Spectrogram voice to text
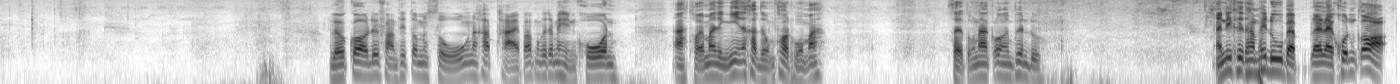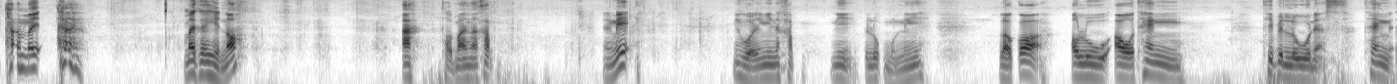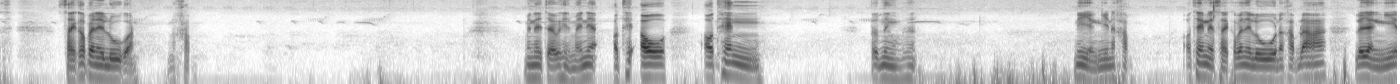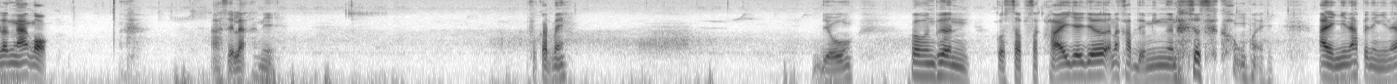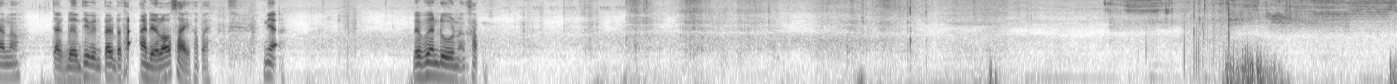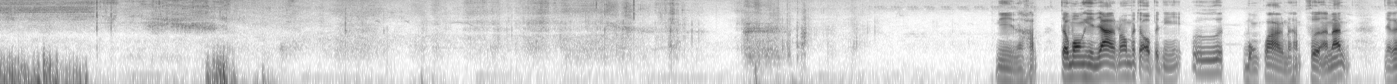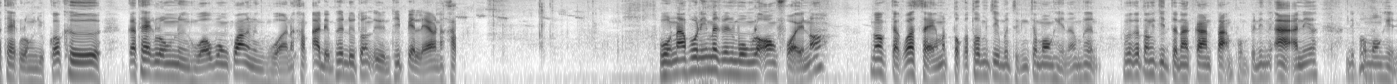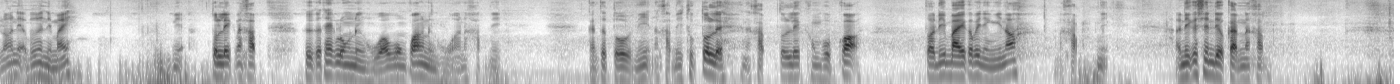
แล้วก็ด้วยความที่ต้นมันสูงนะครับ ถ่ายปั๊บมันก็จะไม่เห็นโคนอะถอยมาอย่างนี้นะครับเดี๋ยวผมถอดหัวมาใส่ตรงหน้ากล้องให้เพื่อนดู อันนี้คือทำให้ดูแบบหลาย ๆ คนก็ไม่ไม่เคยเห็นเนาะอะถอดมานะครับ อย่างนี้ นี่หัวอย่างนี้นะครับ นี่เป็นลูกหมุนนี้ เราก็เอารูเอาแท่งที่เป็นรูเนี่ยแท่งเนี่ยใส่เข้าไปในรูก่อนนะครับไม่แน่ใจว่าเห็นไหมเนี่ยเอาเอาเอาแท่งแป๊บหนึงเพื่อนนี่อย่างนี้นะครับ เอาแท่งเนี่ยใส่เข้าไปในรูนะครับ แล้วแล้วอย่างนี้แล้วง้างออกอะเสร็จแล้วนี่โฟกัสไหมเดี๋ยวเพื่อนเพื่อนๆ กด subscribe เยอะๆนะครับ เดี๋ยวมีเงินจะซื้อกล้องใหม่อะอย่างนี้นะเป็นอย่างนี้แน่เนาะจากเดิมที่เป็นแป้นประทัดอะเดี๋ยวเราใส่เข้าไป เนี่ยแล้วเพื่อนดูนะครับนี่นะครับ จะมองเห็นยากเนาะมันจะออกเป็นอย่างนี้ปื๊ดวงกว้างนะครับ ส่วนอันนั้นยังกระแทกลงอยู่ก็คือกระแทกลงหนึ่งหัววงกว้างหนึ่งหัวนะครับอะเดี๋ยวเพื่อนดูต้นอื่นที่เปลี่ยนแล้วนะครับ วงน้ำพวกนี้มันเป็นวงละอองฝอยเนาะนอกจากว่าแสงมันตกกระทบจริงๆมันถึงจะมองเห็นนะเพื่อนเพื่อนก็ต้องจินตนาการตามผมไปนิดนึงอะอันนี้อันนี้พอมองเห็นแล้วเนี่ยเพื่อนเห็นไหมเนี่ยต้นเล็กนะครับ คือกระแทกลงหนึ่งหัววงกว้างหนึ่งหัวนะครับนี่การเติบโตแบบนี้นะครับนี่ทุกต้นเลยนะครับต้นเล็กของผมก็ตอนนี้ใบก็เป็นอย่างนี้เนาะนะครับนี่ อันนี้ก็เช่นเดียวกันนะครับ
